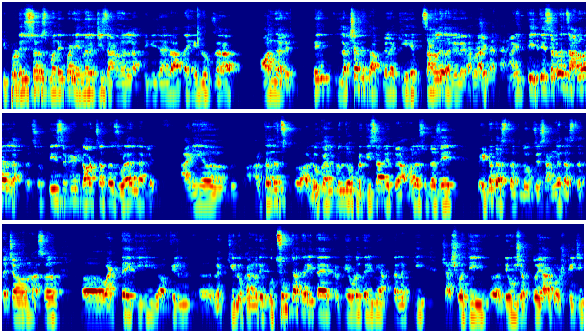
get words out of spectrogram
की प्रोड्युसर्समध्ये पण एनर्जी जाणवायला लागते की ज्याला आता हे लोक जरा ऑन झाले ते लक्षात येतं आपल्याला की हे चांगलं झालेलं आहे प्रोजेक्ट आणि ते ते सगळं जाणवायला लागतं. सो ते सगळे डॉट्स आता जुळायला लागले आणि अर्थातच लोकांकडून जो प्रतिसाद येतोय आम्हाला सुद्धा जे भेटत असतात लोक जे सांगत असतात त्याच्यावरून असं वाटतंय की ही फिल्म नक्की लोकांमध्ये उत्सुकता तरी तयार करते एवढं तरी मी आता नक्की शाश्वती देऊ शकतो या गोष्टीची.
